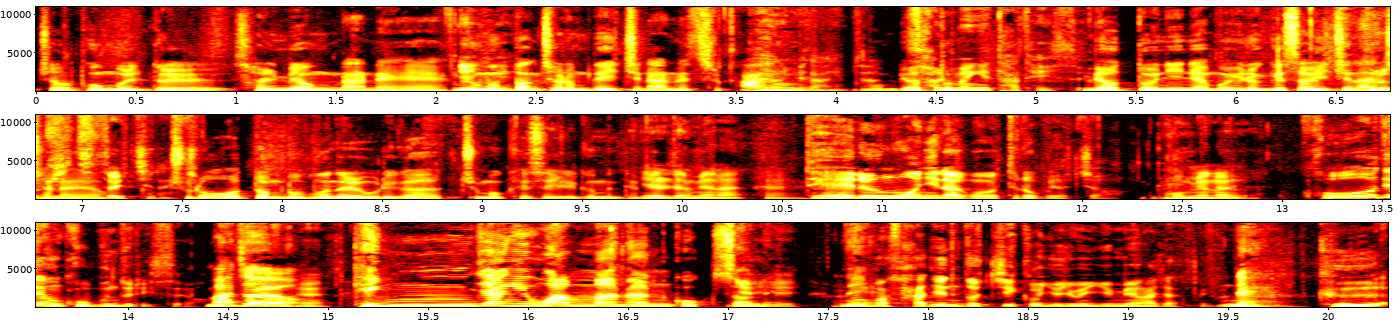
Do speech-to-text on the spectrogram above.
저 보물들 설명란에 예, 금은방처럼 돼 있지는 않았을 거예요. 아닙니다. 아닙니다. 뭐몇 돈, 설명이 다 돼 있어요. 몇 돈이냐 뭐 이런 게 써 있지는 그렇게 않잖아요. 써 있지는 주로 어떤 부분을 우리가 주목해서 읽으면 됩니까? 예를 들면 네. 대릉원이라고 들어보셨죠? 네. 보면은 거대한 고분들이 있어요. 맞아요. 네. 굉장히 완만한 곡선에. 예, 예. 네. 그리고 막 사진도 찍고 요즘에 유명하지 않습니까? 네. 그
